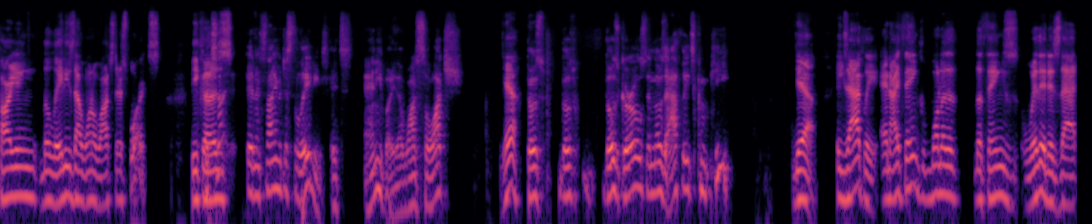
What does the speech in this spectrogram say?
targeting the ladies that want to watch their sports because it's not, and it's not even just the ladies; it's anybody that wants to watch. Yeah, those those those girls and those athletes compete. Yeah, exactly. And I think one of the, the things with it is that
